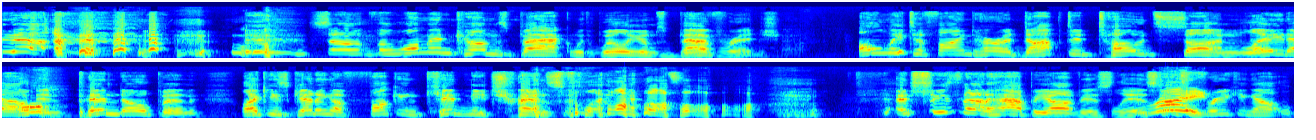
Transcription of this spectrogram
Yeah. so the woman comes back with William's beverage, only to find her adopted toad son laid out Oh. and pinned open like he's getting a fucking kidney transplant. and she's not happy, obviously, and starts Right. freaking out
